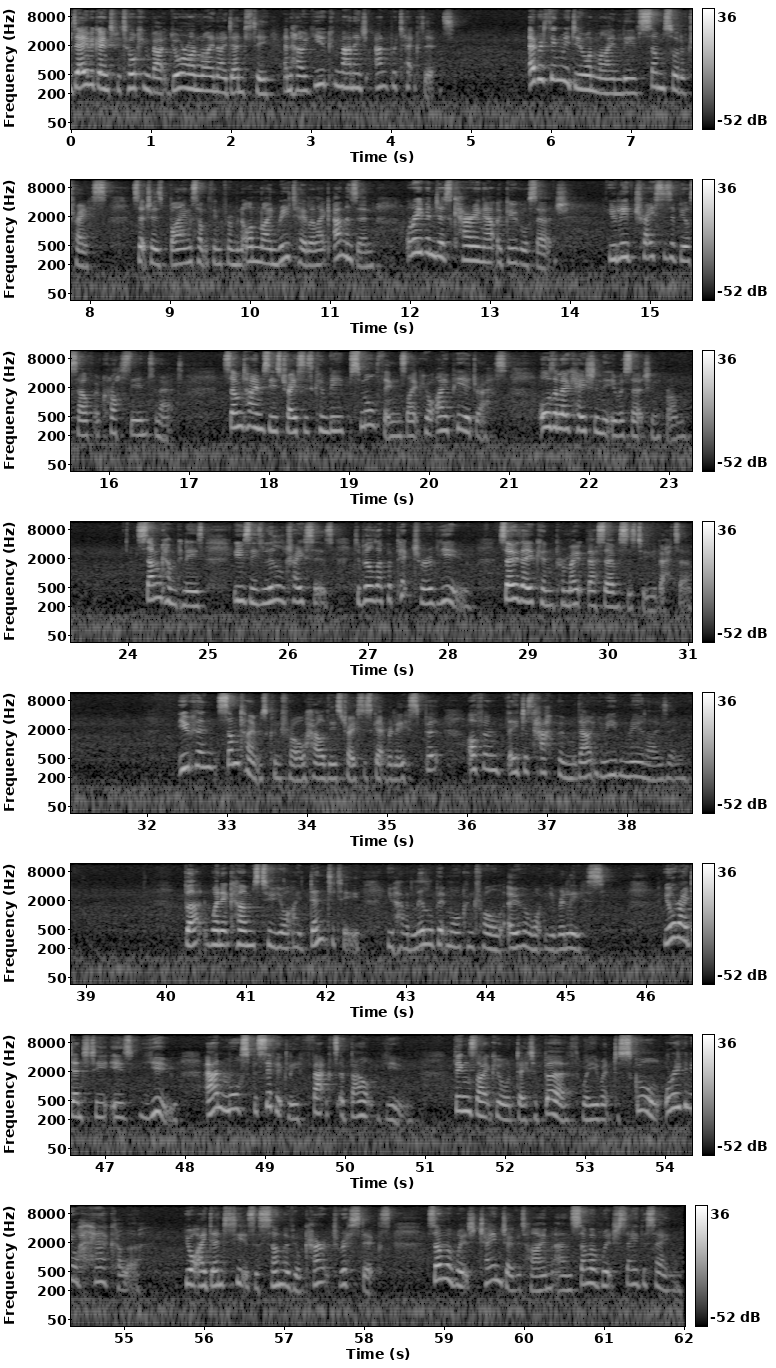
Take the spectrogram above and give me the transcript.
Today we're going to be talking about your online identity and how you can manage and protect it. Everything we do online leaves some sort of trace, such as buying something from an online retailer like Amazon, or even just carrying out a Google search. You leave traces of yourself across the internet. Sometimes these traces can be small things like your IP address, or the location that you were searching from. Some companies use these little traces to build up a picture of you, so they can promote their services to you better. You can sometimes control how these traces get released, but often they just happen without you even realising. But when it comes to your identity, you have a little bit more control over what you release. Your identity is you, and more specifically, facts about you. Things like your date of birth, where you went to school, or even your hair colour. Your identity is the sum of your characteristics some of which change over time and some of which stay the same.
